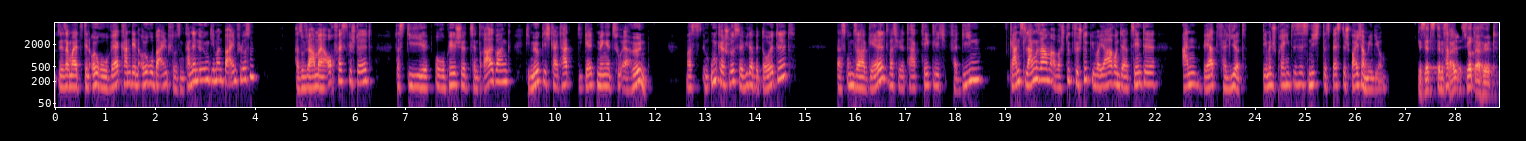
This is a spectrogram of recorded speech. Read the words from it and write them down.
sagen wir jetzt den Euro. Wer kann den Euro beeinflussen? Kann denn irgendjemand beeinflussen? Also da haben wir ja auch festgestellt, dass die Europäische Zentralbank die Möglichkeit hat, die Geldmenge zu erhöhen. Was im Umkehrschluss ja wieder bedeutet, dass unser Geld, was wir tagtäglich verdienen, ganz langsam, aber Stück für Stück über Jahre und Jahrzehnte an Wert verliert. Dementsprechend ist es nicht das beste Speichermedium. Gesetzt im Fall, es wird erhöht.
